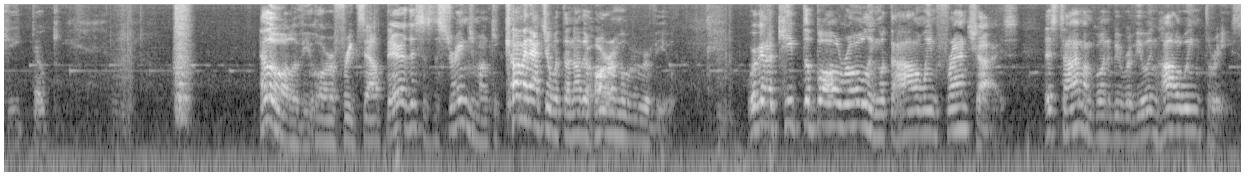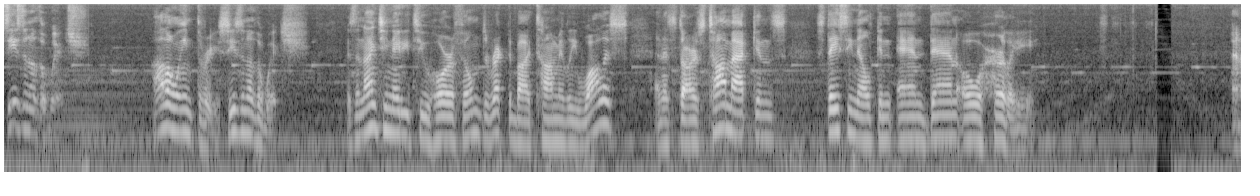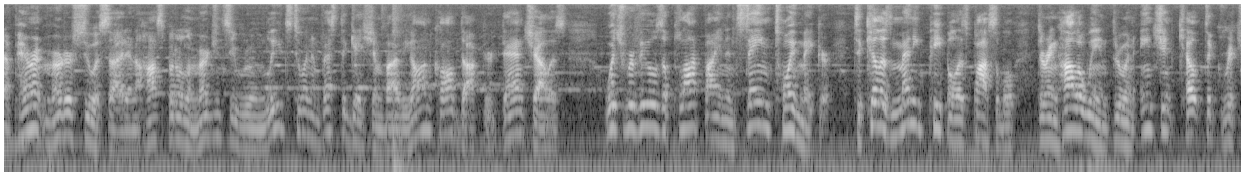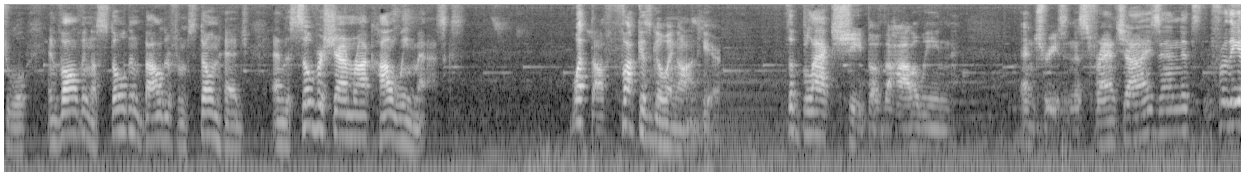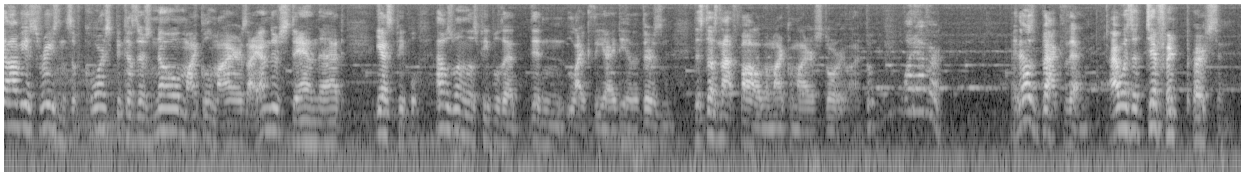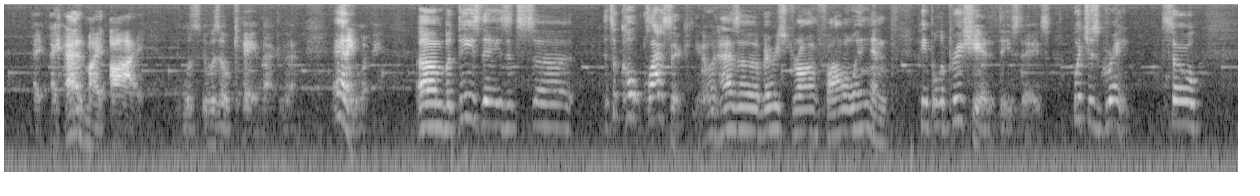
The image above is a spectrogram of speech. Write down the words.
Okie dokie. Hello, all of you horror freaks out there. This is the Strange Monkey coming at you with another horror movie review. We're going to keep the ball rolling with the Halloween franchise. This time I'm going to be reviewing Halloween 3 Season of the Witch. Halloween 3 Season of the Witch is a 1982 horror film directed by Tommy Lee Wallace and it stars Tom Atkins, Stacey Nelkin, and Dan O'Herlihy. An apparent murder suicide in a hospital emergency room leads to an investigation by the on call doctor Dan Challis, which reveals a plot by an insane toy maker to kill as many people as possible during Halloween through an ancient Celtic ritual involving a stolen boulder from Stonehenge and the Silver Shamrock Halloween masks. What the fuck is going on here? The black sheep of the Halloween entries in this franchise, and it's for the obvious reasons, of course, because there's no Michael Myers. I understand that. Yes, people, I was one of those people that didn't like the idea that there's this does not follow the Michael Myers storyline. But whatever. I mean, that was back then. I was a different person. I, I had my eye. It was it was okay back then. Anyway, um, but these days it's uh, it's a cult classic. You know, it has a very strong following and people appreciate it these days, which is great. So,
